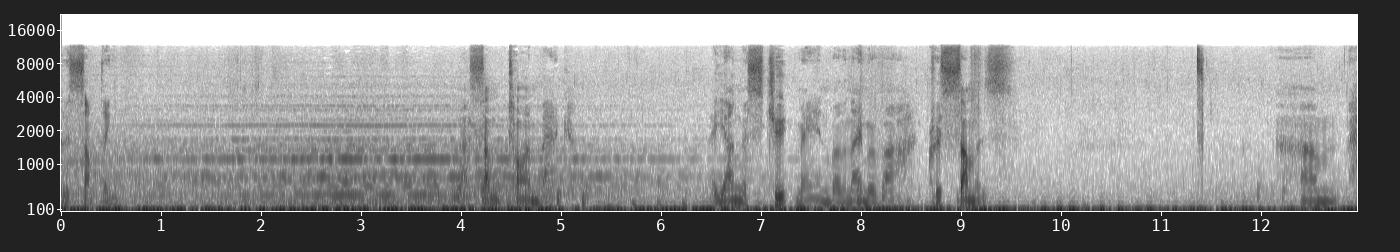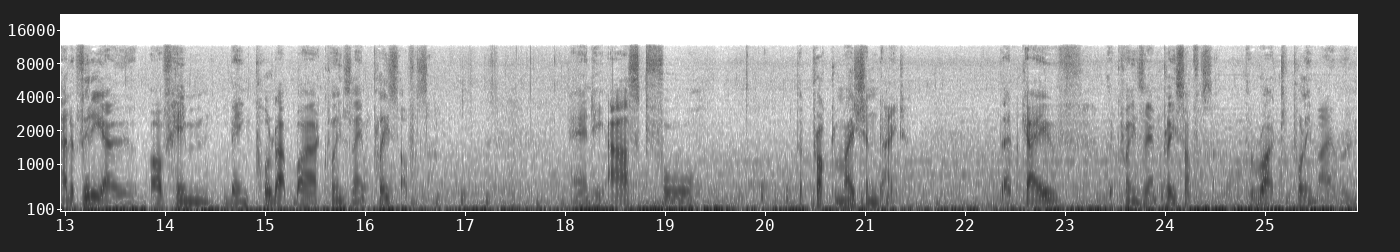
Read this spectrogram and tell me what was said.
noticed something. Some time back, a young astute man by the name of uh, Chris Summers um, had a video of him being pulled up by a Queensland police officer and he asked for the proclamation date that gave the Queensland police officer the right to pull him over and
